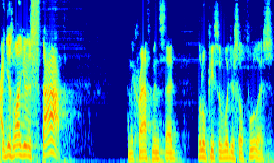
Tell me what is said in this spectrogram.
I just want you to stop. And the craftsman said, Little piece of wood, you're so foolish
